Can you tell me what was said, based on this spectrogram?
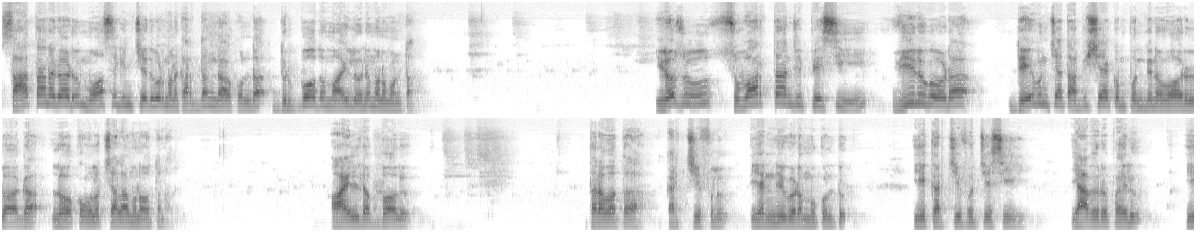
సాతానగాడు మోసగించేది కూడా మనకు అర్థం కాకుండా దుర్బోధ మాయిలోనే మనం ఉంటాం. ఈరోజు సువార్త అని చెప్పేసి వీళ్ళు కూడా దేవుని చేత అభిషేకం పొందిన వారులాగా లోకంలో చలామణి అవుతున్నారు. ఆయిల్ డబ్బాలు తర్వాత ఖర్చీఫ్లు ఇవన్నీ కూడా అమ్ముకుంటూ ఈ ఖర్చీఫ్ వచ్చేసి యాభై రూపాయలు. ఈ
